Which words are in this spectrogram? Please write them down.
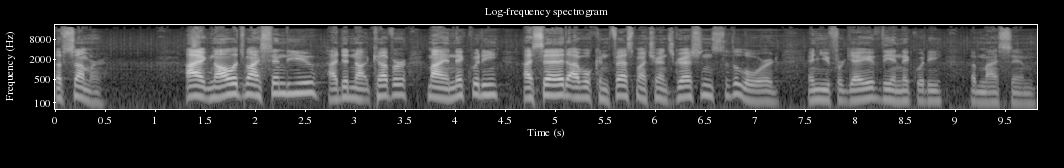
of summer. I acknowledge my sin to you. I did not cover my iniquity. I said, I will confess my transgressions to the Lord, and you forgave the iniquity of my sin.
